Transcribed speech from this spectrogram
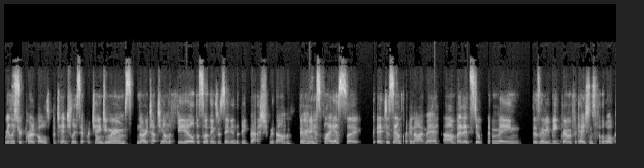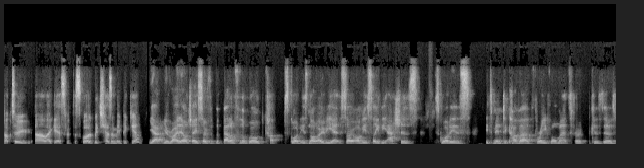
really strict protocols, potentially separate changing rooms, no touching on the field, the sort of things we've seen in the Big Bash with um, various players. So it just sounds like a nightmare. Um, but it's still going to mean there's going to be big ramifications for the World Cup too, um, I guess, with the squad, which hasn't been picked yet. Yeah, you're right, LJ. So the battle for the World Cup squad is not over yet. So obviously the Ashes squad is it's meant to cover three formats for because there's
